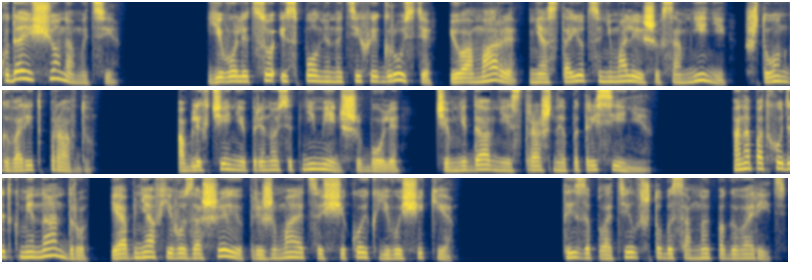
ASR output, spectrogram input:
Куда еще нам идти? Его лицо исполнено тихой грусти, и у Амары не остается ни малейших сомнений, что он говорит правду. Облегчение приносит не меньше боли, чем недавнее страшное потрясение. Она подходит к Минандру и, обняв его за шею, прижимается щекой к его щеке. «Ты заплатил, чтобы со мной поговорить».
